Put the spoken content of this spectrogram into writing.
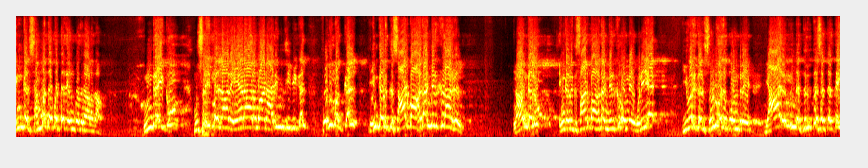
எங்கள் சம்பந்தப்பட்டது என்பதனாலதான். இன்றைக்கும் முஸ்லிம் அல்லாத ஏராளமான அறிவுஜீவிகள் பொதுமக்கள் எங்களுக்கு சார்பாக தான் நிற்கிறார்கள். நாங்களும் எங்களுக்கு சார்பாக தான் நிற்கிறோமே ஒழிய இவர்கள் சொல்வது போன்று யாரும் இந்த திருத்த சட்டத்தை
